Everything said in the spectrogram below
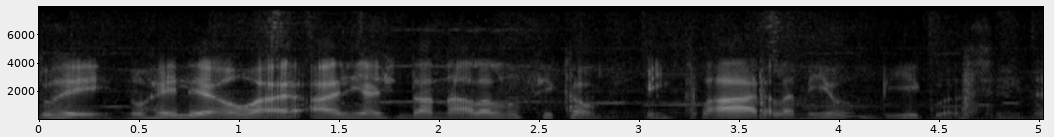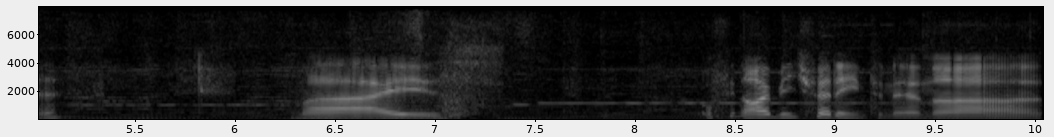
do rei. No Rei Leão, a, a linhagem da Nala não fica bem clara, ela é meio ambígua, assim, né? Mas o final é bem diferente, né? Na,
